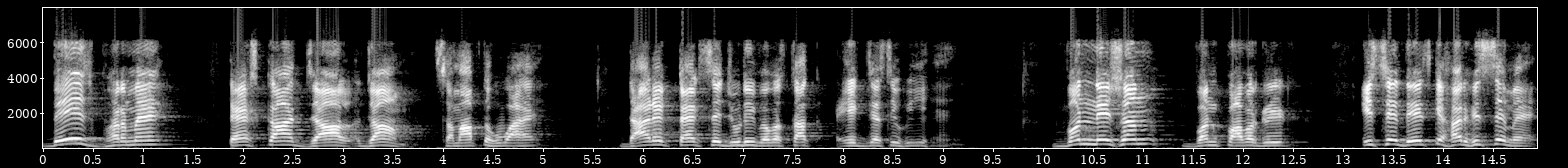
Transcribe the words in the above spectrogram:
देश भर में टैक्स का जाल, जाम समाप्त हुआ है। डायरेक्ट टैक्स से जुड़ी व्यवस्था एक जैसी हुई है। One nation, one power grid, इससे देश के हर हिस्से में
